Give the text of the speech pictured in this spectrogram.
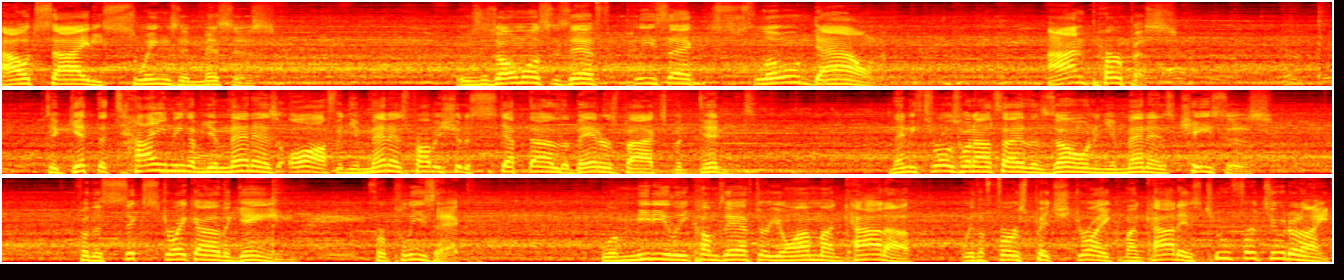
Outside, he swings and misses. It was almost as if Plesac slowed down on purpose to get the timing of Jimenez off, and Jimenez probably should have stepped out of the batter's box but didn't. And then he throws one outside of the zone, and Jimenez chases for the sixth strikeout of the game for Plesac, who immediately comes after Yoan Moncada with a first pitch strike. Moncada is two for two tonight.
